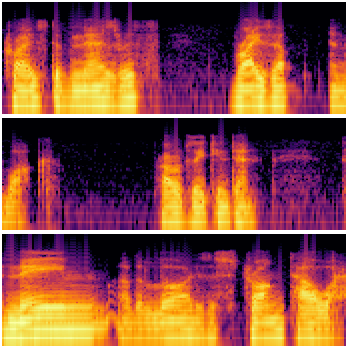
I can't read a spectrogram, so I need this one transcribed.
Christ of Nazareth, rise up and walk. Proverbs 18:10. The name of the Lord is a strong tower.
